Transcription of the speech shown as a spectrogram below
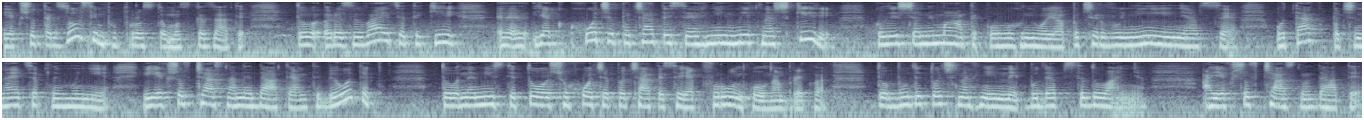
Якщо так зовсім по-простому сказати, то розвивається такий, е, як хоче початися гнійник на шкірі, коли ще нема такого гною, а почервоніння, все. Отак починається пневмонія. І якщо вчасно не дати антибіотик, то на місці того, що хоче початися, як фурункул, наприклад, то буде точно гнійник, буде обсидування. А якщо вчасно дати,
